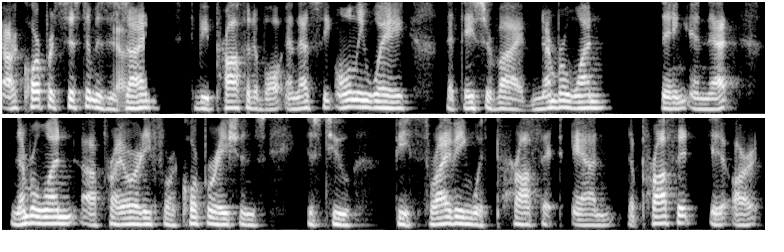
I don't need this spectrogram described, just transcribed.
our corporate system is designed yeah. to be profitable, and that's the only way that they survive. Number one thing, and that number one uh, priority for corporations is to be thriving with profit, and the profit eh, are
